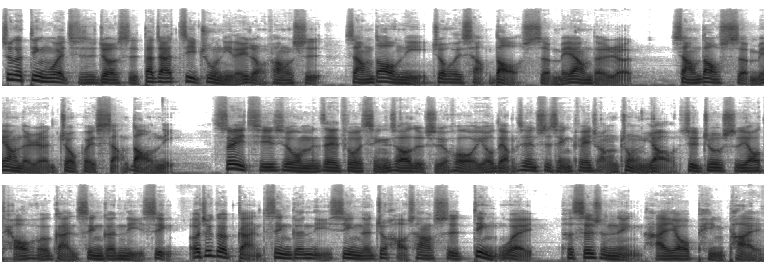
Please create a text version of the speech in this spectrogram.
这个定位其实就是大家记住你的一种方式，想到你就会想到什么样的人，想到什么样的人就会想到你。所以其实我们在做行销的时候，有两件事情非常重要，这就是要调和感性跟理性。而这个感性跟理性呢，就好像是定位 （positioning） 还有品牌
